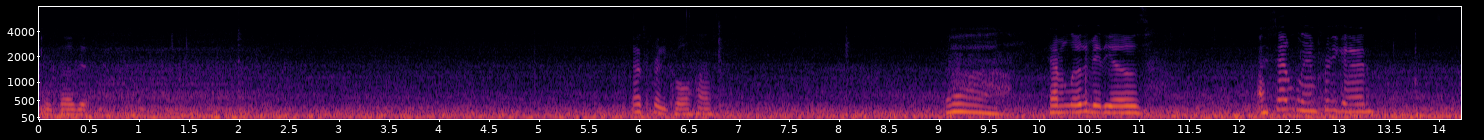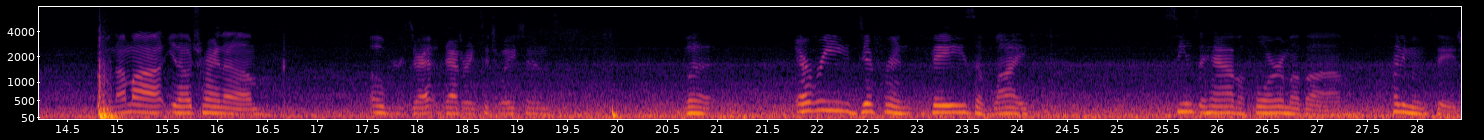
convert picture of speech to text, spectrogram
Can close it. That's pretty cool, huh? Haven't loaded videos. I settled in pretty good. And I'm, uh, you know, trying to um, over exaggerate situations. But every different phase of life seems to have a form of a honeymoon stage.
